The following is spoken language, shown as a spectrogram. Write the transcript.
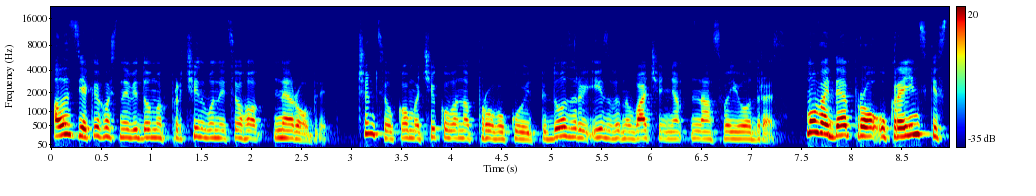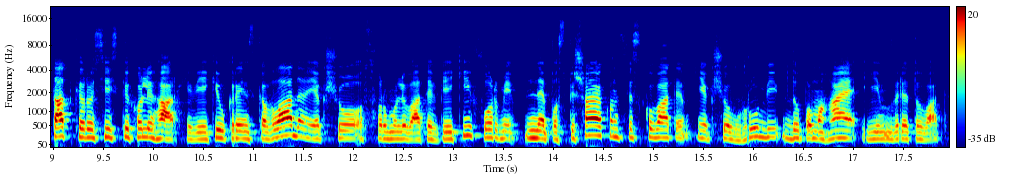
але з якихось невідомих причин вони цього не роблять. Чим цілком очікувано провокують підозри і звинувачення на свою адресу. Мова йде про українські статки російських олігархів, які українська влада, якщо сформулювати в якій формі, не поспішає конфіскувати, якщо в грубій допомагає їм врятувати.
